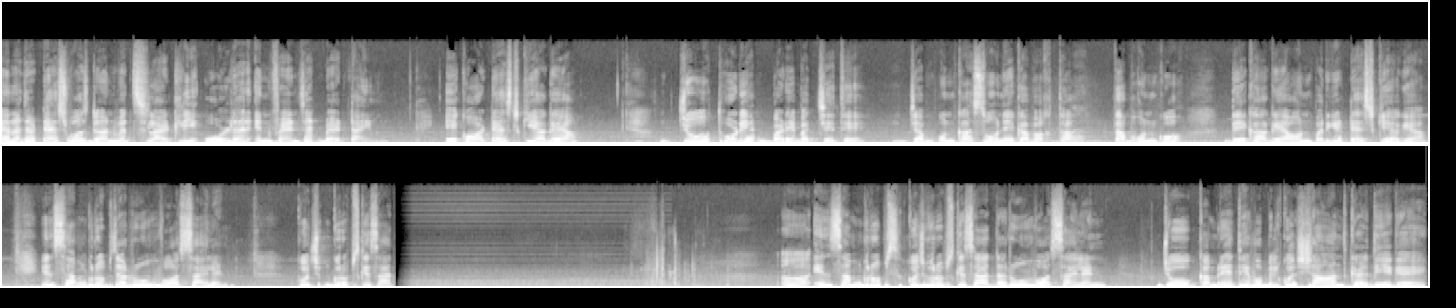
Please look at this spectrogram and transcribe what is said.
Another test was done with slightly older infants at bed time एक और टेस्ट किया गया, जो थोड़े बड़े बच्चे थे। जब उनका सोने का वक्त था, तब उनको देखा गया, उन पर ये टेस्ट किया गया। In some groups the room was silent कुछ ग्रुप्स के साथ इन सम ग्रुप्स कुछ ग्रुप्स के साथ द रूम वॉज़ साइलेंट जो कमरे थे वो बिल्कुल शांत कर दिए गए।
